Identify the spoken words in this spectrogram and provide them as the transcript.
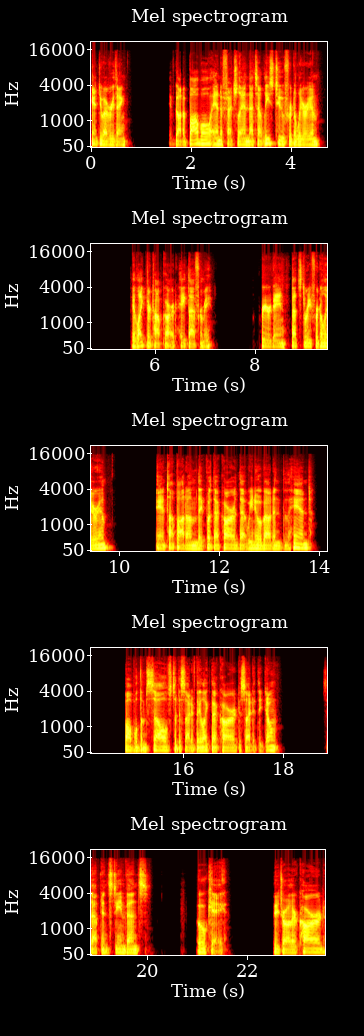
Can't do everything. They've got a Bauble and a Fetch Land. That's at least two for Delirium. They like their top card. Hate that for me. Preordain. That's three for Delirium. And top bottom, they put that card that we knew about into the hand. Baubled themselves to decide if they like that card. Decided they don't. Zapped in Steam Vents. Okay. They draw their card.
